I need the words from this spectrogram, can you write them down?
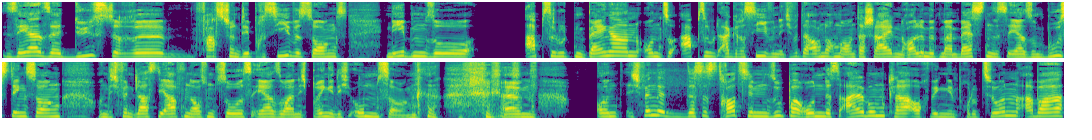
sehr, sehr düstere, fast schon depressive Songs, neben so absoluten Bangern und so absolut aggressiven. Ich würde da auch nochmal unterscheiden. Rolle mit meinem Besten ist eher so ein Boosting-Song und ich finde Lass die Affen aus dem Zoo ist eher so ein Ich bringe dich um Song. ähm, und ich finde, das ist trotzdem ein super rundes Album, klar auch wegen den Produktionen, aber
